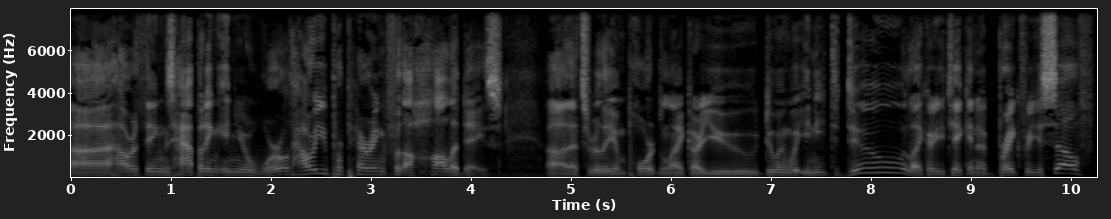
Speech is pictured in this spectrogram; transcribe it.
Uh, how are things happening in your world? How are you preparing for the holidays? Uh, that's really important. Like, are you doing what you need to do? Like, are you taking a break for yourself?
